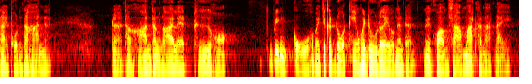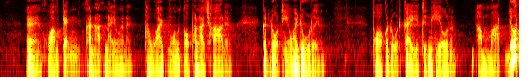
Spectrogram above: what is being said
นายพลทหารนะทหารทั้งหลายแหละถือหอก วิ่งกูเข้าไปจะกระโดดเหวให้ดูเลยว่างั้นเถอะมีความสามารถขนาดไหนเออความแก่งขนาดไหนว่างั้นนะถวายหัวต่อพระราชาเลย กระโดดเหวให้ดูเลย พอกระโดดใกล้จะถึงเหวนะอำมาตยศ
